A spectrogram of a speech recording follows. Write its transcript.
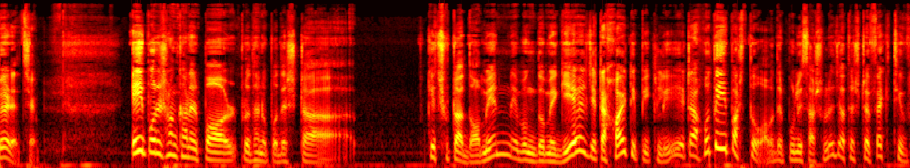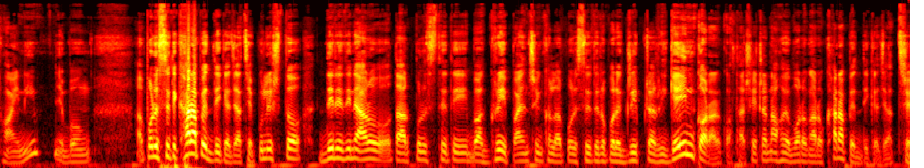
বেড়েছে। এই পরিসংখ্যানের পর প্রধান উপদেষ্টা কিছুটা দমেন এবং দমে গিয়ে যেটা হয় টিপিকলি এটা হতেই পারতো। আমাদের পুলিশ আসলে যথেষ্ট এফেক্টিভ হয়নি এবং পরিস্থিতি খারাপের দিকে যাচ্ছে। পুলিশ তো দিনে দিনে আরও তার পরিস্থিতি বা গ্রিপ আইন শৃঙ্খলার পরিস্থিতির উপরে গ্রিপটা রিগেইন করার কথা, সেটা না হয়ে বরং আরও খারাপের দিকে যাচ্ছে।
